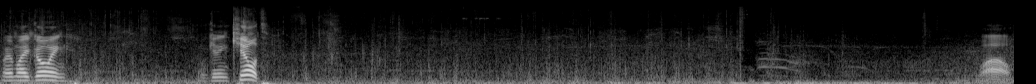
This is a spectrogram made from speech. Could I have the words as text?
Where am I going? I'm getting killed. Wow.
